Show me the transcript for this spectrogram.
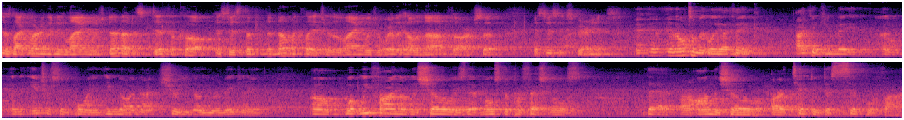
is like learning a new language. None of it's difficult. It's just the, the nomenclature of the language and where the hell the knobs are. So it's just experience. And, and- and ultimately, I think, I think you made an, an interesting point, even though I'm not sure you know you were making it. Um, what we find on the show is that most of the professionals that are on the show are attempting to simplify.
